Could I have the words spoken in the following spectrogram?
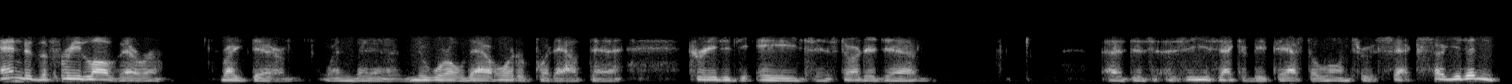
end of the free love era right there when the New World Order put out, uh, created the AIDS and started uh, a disease that could be passed along through sex. So you didn't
